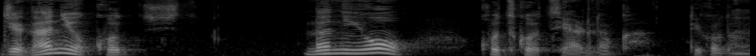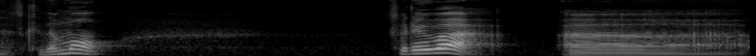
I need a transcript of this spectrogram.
じゃあ何をこ何をコツコツやるのかっていうことなんですけどもそれはあ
